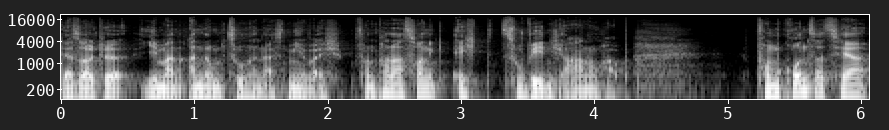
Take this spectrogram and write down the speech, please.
der sollte jemand anderem zuhören als mir, weil ich von Panasonic echt zu wenig Ahnung habe. Vom Grundsatz her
